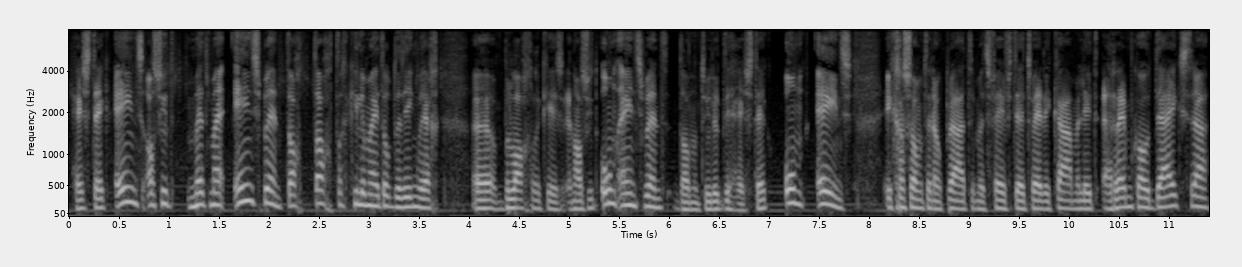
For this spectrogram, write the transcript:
Hashtag eens als u het met mij eens bent dat 80 kilometer op de ringweg uh, belachelijk is. En als u het oneens bent, dan natuurlijk de hashtag oneens. Ik ga zo meteen ook praten met VVD Tweede Kamerlid Remco Dijkstra.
